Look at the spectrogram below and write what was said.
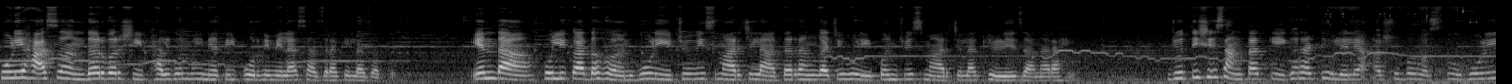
होळी हा सण दरवर्षी फाल्गुन महिन्यातील पौर्णिमेला साजरा केला जातो. यंदा होलिका दहन होळी चोवीस मार्चला तर रंगाची होळी पंचवीस मार्चला खेळली जाणार आहे. ज्योतिषी सांगतात की घरात ठेवलेल्या अशुभ वस्तू होळी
